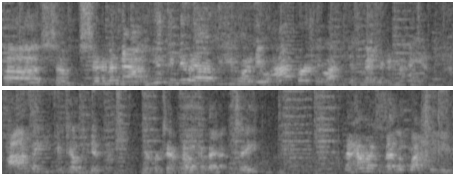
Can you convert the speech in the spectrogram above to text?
Uh, some cinnamon. Now you can do it however you want to do. I personally like to just measure it in my hand. I think you can tell the difference. Here, for example, now look at that. See? Now how much does that look like to you?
